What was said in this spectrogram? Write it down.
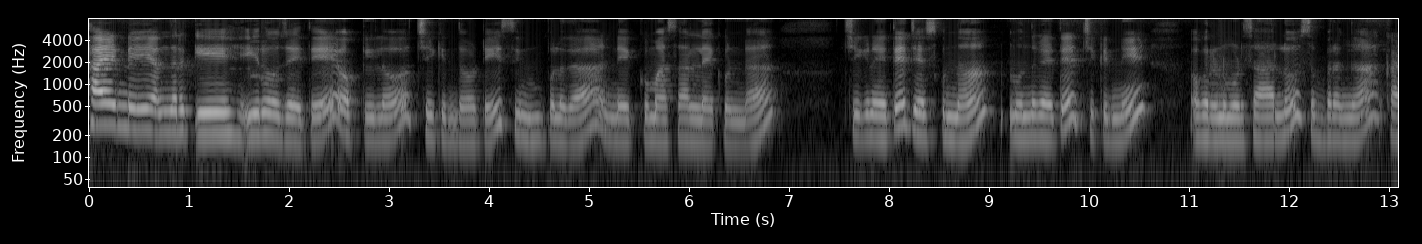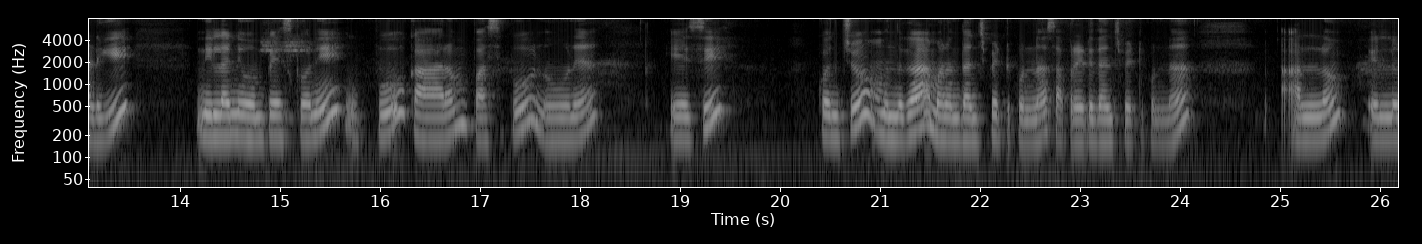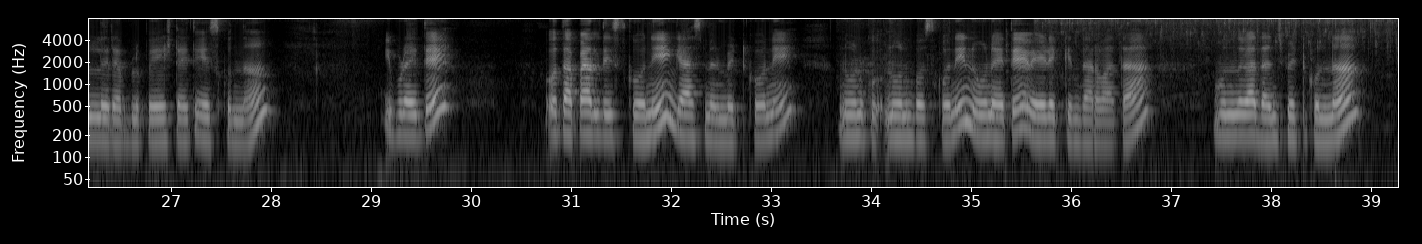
Hi అండి అందరికీ. ఈరోజు అయితే ఒక కిలో చికెన్ తోటి సింపుల్గా అండ్ ఎక్కువ మసాలా లేకుండా చికెన్ అయితే చేసుకుందాం. ముందుగా అయితే చికెన్ని ఒక రెండు మూడు సార్లు శుభ్రంగా కడిగి నీళ్ళన్నీ వంపేసుకొని ఉప్పు కారం పసుపు నూనె వేసి కొంచెం ముందుగా మనం దంచిపెట్టుకున్న సపరేట్ దంచిపెట్టుకున్న అల్లం వెల్లుల్లి రెబ్బల పేస్ట్ అయితే వేసుకుందాం. ఇప్పుడైతే ఓ తపాలు తీసుకొని గ్యాస్ మీద పెట్టుకొని నూనె నూనె పోసుకొని నూనె అయితే వేడెక్కిన తర్వాత ముందుగా దంచి పెట్టుకున్న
